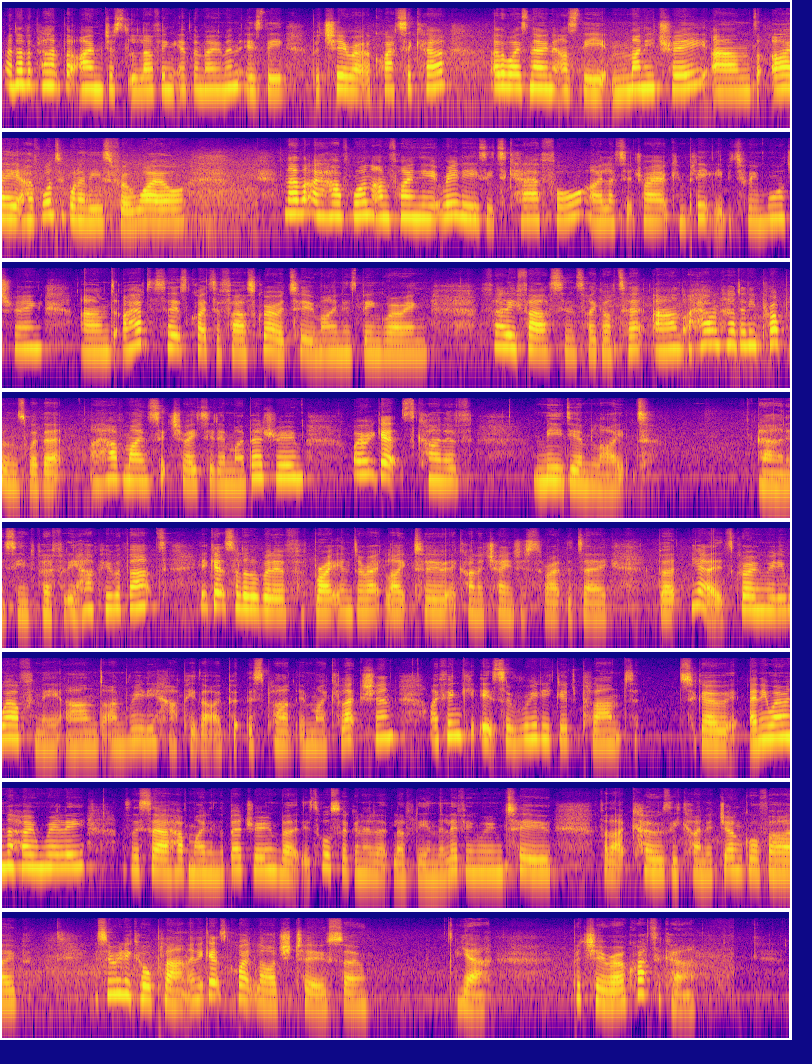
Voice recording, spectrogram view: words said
Another plant that I'm just loving at the moment is the Pachira aquatica otherwise known as the money tree and I have wanted one of these for a while now that I have one, I'm finding it really easy to care for. I let it dry out completely between watering and I have to say it's quite a fast grower too. Mine has been growing fairly fast since I got it and I haven't had any problems with it. I have mine situated in my bedroom where it gets kind of medium light and it seems perfectly happy with that. It gets a little bit of bright indirect light too, it kind of changes throughout the day but yeah, it's growing really well for me and I'm really happy that I put this plant in my collection. I think it's a really good plant to go anywhere in the home really. As I say, I have mine in the bedroom, but it's also going to look lovely in the living room too, for that cozy kind of jungle vibe. It's a really cool plant and it gets quite large too, so yeah. Pachira aquatica.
